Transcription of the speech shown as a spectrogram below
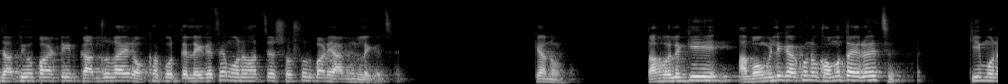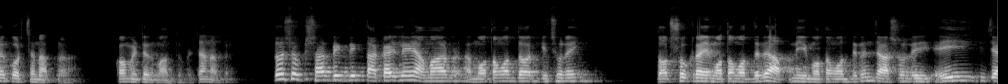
জাতীয় পার্টির কার্যালয় রক্ষা করতে লেগেছে, মনে হচ্ছে শ্বশুর বাড়ি আগুন লেগেছে। কেন? তাহলে কি আওয়ামী লীগ এখনও ক্ষমতায় রয়েছে? কি মনে করছেন আপনারা? কমেন্টের মাধ্যমে জানাবেন। দর্শক, সার্বিক দিক তাকাইলে আমার মতামত দেওয়ার কিছু নেই। দর্শকরা এই মতামত দেবে আপনি মতামত দেবেন যে আসলে এই যে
